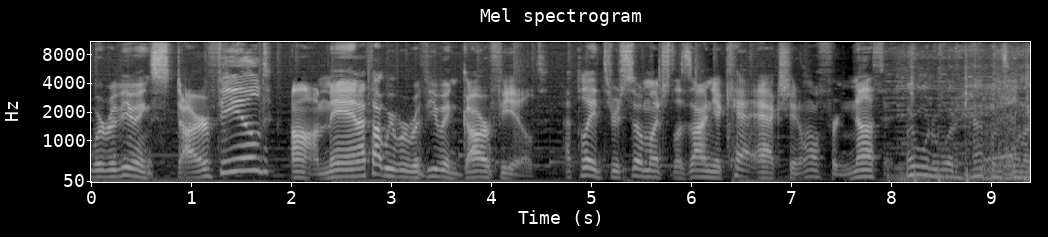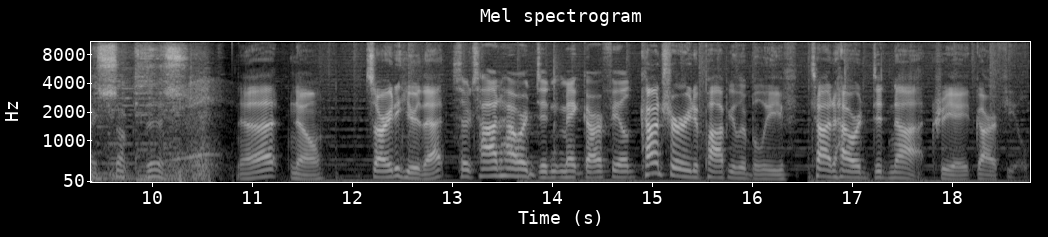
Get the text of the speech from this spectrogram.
we're reviewing Starfield? Aw oh, man, I thought we were reviewing Garfield. I played through so much lasagna cat action all for nothing. I wonder what happens when I suck this. Uh, no. Sorry to hear that. So Todd Howard didn't make Garfield? Contrary to popular belief, Todd Howard did not create Garfield.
